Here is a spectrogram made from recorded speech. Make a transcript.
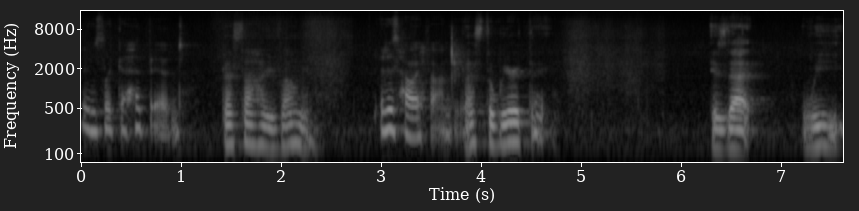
It was like a headband. that's not how you found me. It is how I found you. That's the weird thing. Is that we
